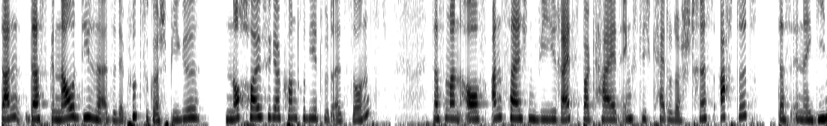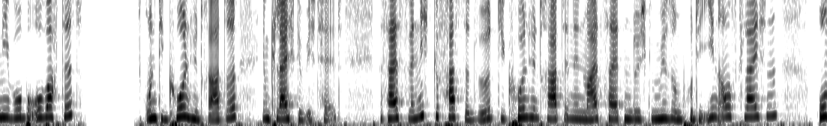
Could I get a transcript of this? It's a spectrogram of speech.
Dann, dass genau dieser, also der Blutzuckerspiegel, noch häufiger kontrolliert wird als sonst. Dass man auf Anzeichen wie Reizbarkeit, Ängstlichkeit oder Stress achtet, das Energieniveau beobachtet und die Kohlenhydrate im Gleichgewicht hält. Das heißt, wenn nicht gefastet wird, die Kohlenhydrate in den Mahlzeiten durch Gemüse und Protein ausgleichen, um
